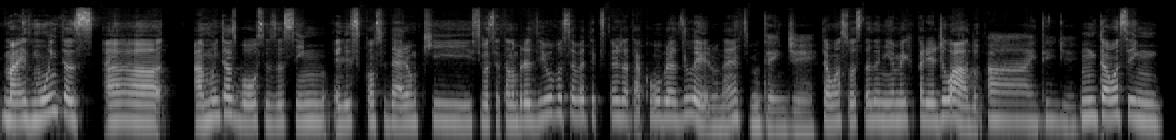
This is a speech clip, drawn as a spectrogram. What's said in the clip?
Mas muitas. ah, há muitas bolsas, assim, eles consideram que se você tá no Brasil, você vai ter que se candidatar como brasileiro, né? Entendi. Então a sua cidadania meio que ficaria de lado. Ah, entendi. Então, assim,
